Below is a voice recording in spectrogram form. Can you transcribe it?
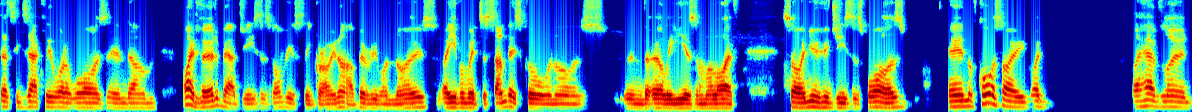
That's exactly what it was, and um, I'd heard about Jesus obviously growing up. Everyone knows. I even went to Sunday school when I was in the early years of my life, so I knew who Jesus was. And of course, I I, I have learned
